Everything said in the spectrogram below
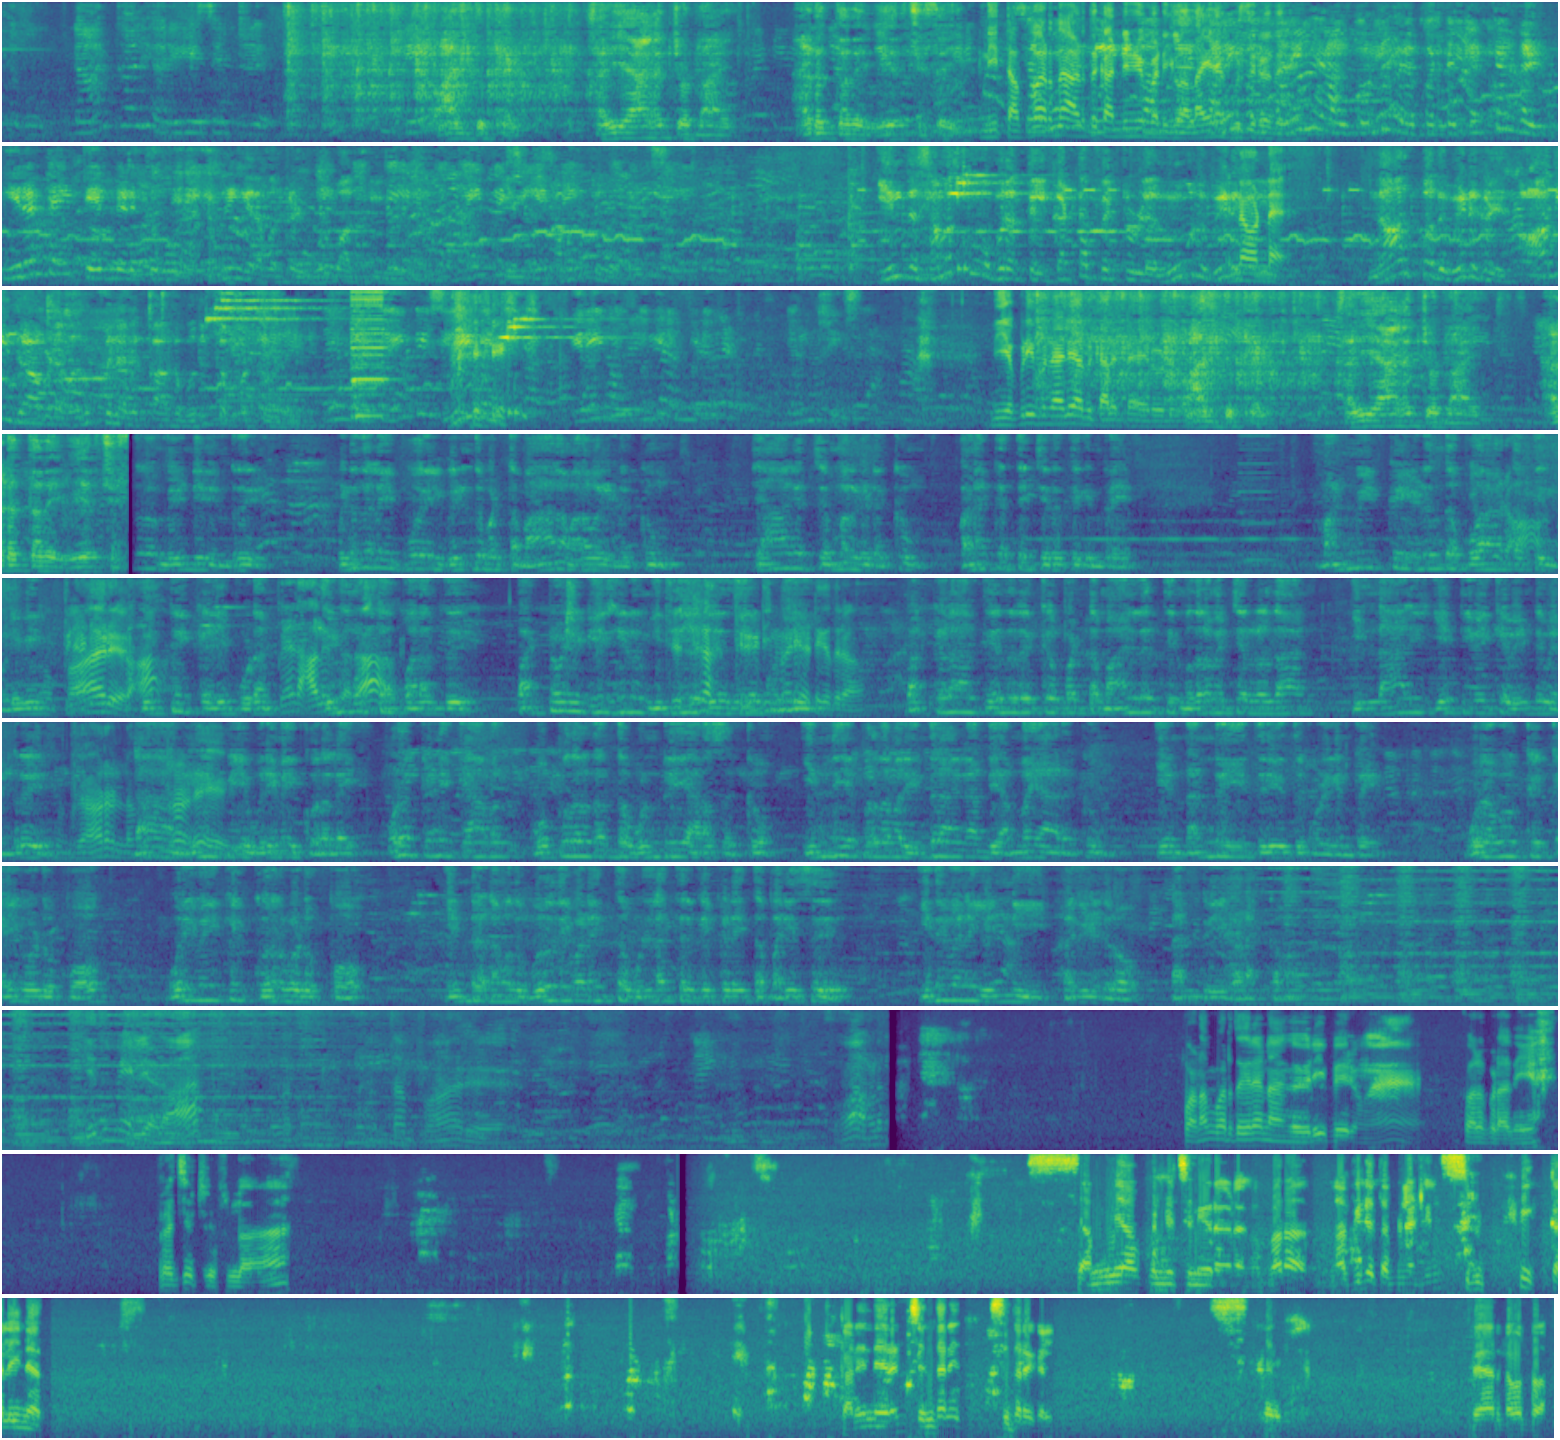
வாழ்த்துக்கள். சரியாக சொன்னாய். அடுத்ததை முயற்சி செய். நீ தப்பா இருந்தா அடுத்து கண்டினியூ பண்ணிக்கலாம். லைனை கொடுத்துருவது கலைஞரால் கொண்டு வரப்பட்ட திட்டங்கள் இரண்டை தேர்ந்தெடுக்கவும். கலைஞர் அவர்கள் உருவாக்கியுள்ள இந்த சமத்துவபுரத்தில் கட்டப்பெற்றுள்ள நூறு? வீடுகள் நாற்பது வீடுகள் ஆதி திராவிட வகுப்பினருக்காக ஒதுக்கப்பட்டுள்ளது நீ எப்படி பண்ணாலே அது கரெக்ட் ஆயிரும். வாழ்த்துக்கள். சரியாக சொன்னாய். அடுத்ததை முயற்சி வேண்டி நின்று விடுதலை போரில் வீழ்ந்துபட்ட மான மறவர்களுக்கும் தியாக செம்மல்களுக்கும் வணக்கத்தை செலுத்துகின்றேன். மண்மீட்க எழுந்த போராட்டத்தின் முடிவில் வெற்றி கழிப்புடன் பறந்து பட்டொளி வீசிடும் இந்திய மக்களால் தேர்ந்தெடுக்கப்பட்ட மாநிலத்தின் முதலமைச்சர்கள் தான் இந்நாளில் ஏற்றி வைக்க வேண்டும் என்று உரிமை குரலை புறக்கணிக்காமல் ஒப்புதல் தந்த ஒன்றிய அரசுக்கும் இந்திய பிரதமர் இந்திரா காந்தி அம்மையாருக்கும் என் நன்றியை தெரிவித்துக் கொள்கின்றேன். உறவுக்கு கை கொடுப்போம் உரிமைக்கு குரல் கொடுப்போம் என்ற நமது உறுதி படைத்த உள்ளத்திற்கு கிடைத்த பரிசு இதுவென எண்ணி மகிழ்கிறோம். நன்றி வணக்கம். எதுவுமே இல்லையாடா பாரு. படம் போகிறதுக்குள்ள நாங்கள் வெளியே போயிடுவோங்க கவலைப்படாதீங்க. ப்ரொஜெக்ட் ஃபுல்லா செம்மையா பண்ணி பாரு நவீன தமிழ்நாட்டின் சிற்பி கலைஞர். கலைஞரன் சிந்தனை சிதறகள் வேற லெவல் தான்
